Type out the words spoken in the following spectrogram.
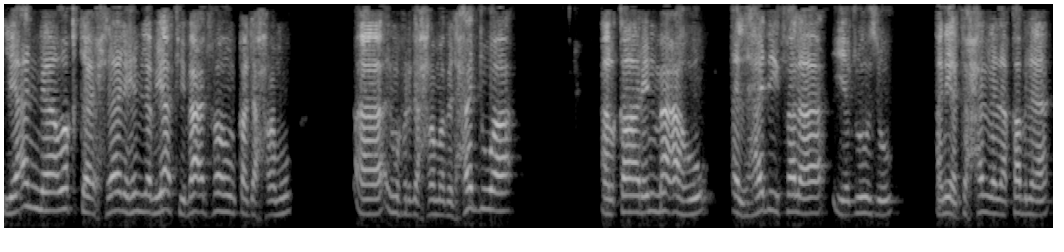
لأن وقت إحلالهم لم يأتي بعد فهم قد أحرموا آه، المفرد أحرم بالحج والقارن معه الهدي فلا يجوز أن يتحلل قبل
